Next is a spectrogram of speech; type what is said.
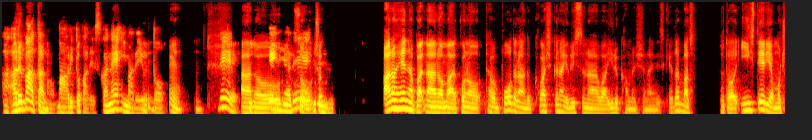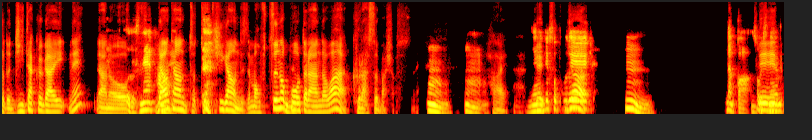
あアルバータの周りとかですかね、今で言うと。うんうんで、あのそうあの辺のパあの、まあ、この、多分ポートランド詳しくないリスナーはいるかもしれないんですけど、まあ、ちょっとイーストエリアもちょっと自宅街ね、あのそう、ですね。ダウンタはいウンと違うんですね。もう普通のポートランドは暮らす場所ですね。うん。うん。はい。ね、でで、そこで、うん。なんか、そうですね。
